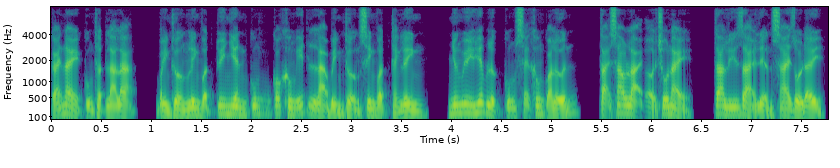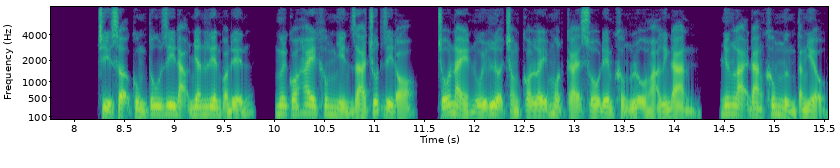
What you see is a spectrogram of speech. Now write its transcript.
cái này cũng thật là lạ, bình thường linh vật tuy nhiên cũng có không ít là bình thường sinh vật thành linh, nhưng uy hiếp lực cũng sẽ không quá lớn, tại sao lại ở chỗ này, ta lý giải liền sai rồi đây. Chỉ sợ cùng tu di đạo nhân liên quan đến, ngươi có hay không nhìn ra chút gì đó, chỗ này núi lửa trong có lấy một cái số đếm khổng lồ hỏa linh đàn, nhưng lại đang không ngừng tăng nhiều,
